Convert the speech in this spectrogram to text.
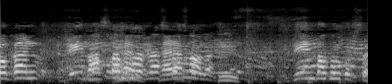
দোকান রাস্তা হ্যাঁ, হ্যাঁ, রাস্তা রাস্তা ড্রেন দখল করছে।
